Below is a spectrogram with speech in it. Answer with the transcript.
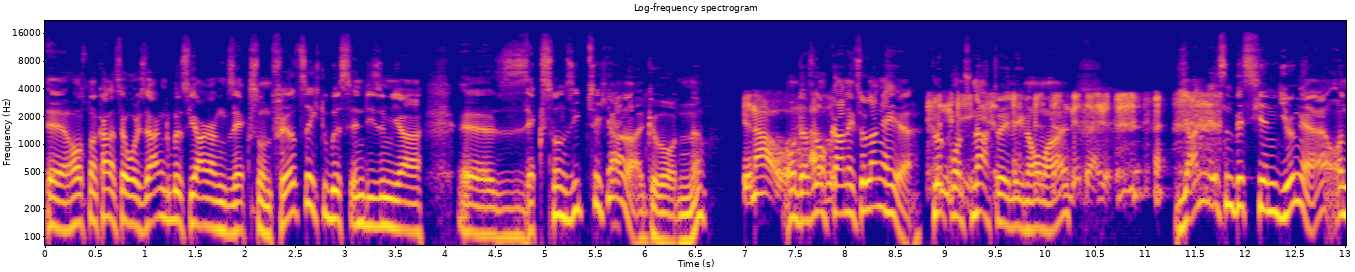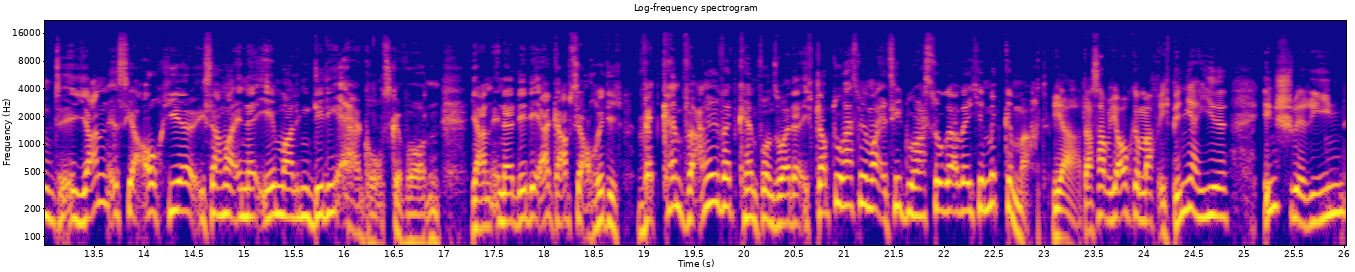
äh, Horst, man kann das ja ruhig sagen, du bist Jahrgang 46, du bist in diesem Jahr äh, 76 Jahre alt geworden, ne? Genau. Und das ist Also- noch gar nicht so lange her. Glückwunsch nachträglich nochmal. Jan ist ein bisschen jünger und Jan ist ja auch hier, ich sag mal, in der ehemaligen DDR groß geworden. Jan, in der DDR gab es ja auch richtig Wettkämpfe, Angelwettkämpfe und so weiter. Ich glaube, du hast mir mal erzählt, du hast sogar welche mitgemacht. Ja, das habe ich auch gemacht. Ich bin ja hier in Schwerin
